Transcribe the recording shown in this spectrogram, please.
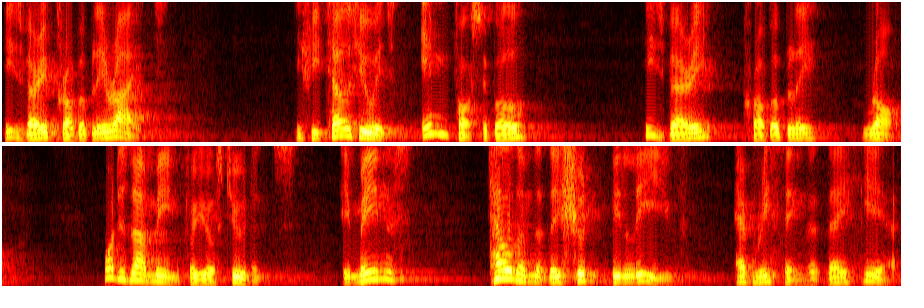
he's very probably right. If he tells you it's impossible, he's very probably wrong. What does that mean for your students? It means tell them that they shouldn't believe everything that they hear.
